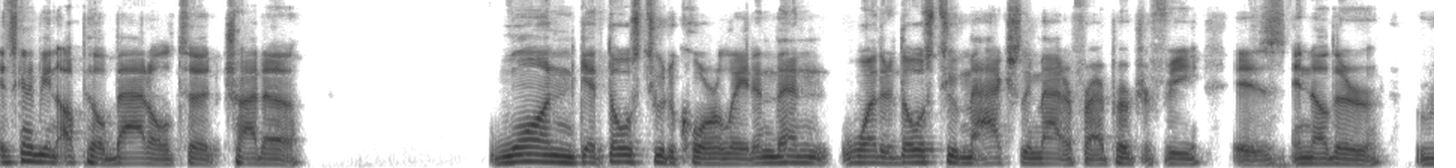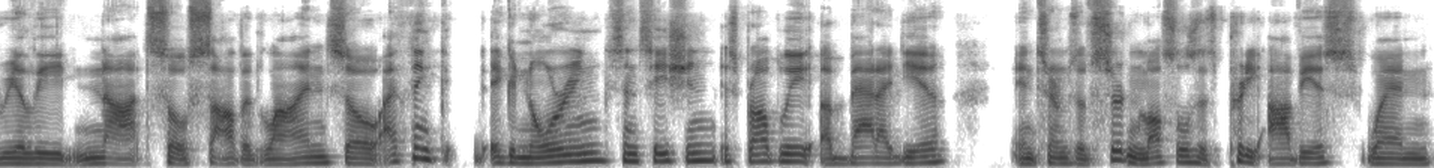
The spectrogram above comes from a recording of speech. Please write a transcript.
it's going to be an uphill battle to try to one get those two to correlate and then whether those two actually matter for hypertrophy is another really not so solid line. So i think ignoring sensation is probably a bad idea. In terms of certain muscles it's pretty obvious when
